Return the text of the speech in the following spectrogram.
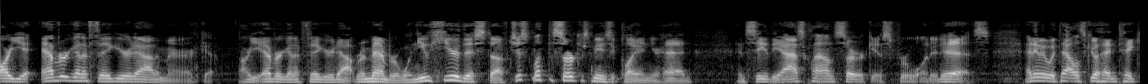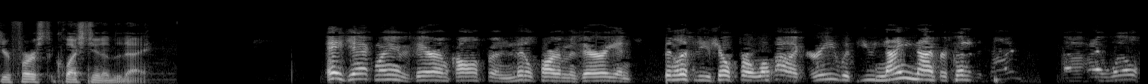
Are you ever going to figure it out, America? Are you ever going to figure it out? Remember, when you hear this stuff, just let the circus music play in your head and see the Ass Clown Circus for what it is. Anyway, with that, let's go ahead and take your first question of the day. Hey, Jack. My name is Darren. I'm calling from the middle part of Missouri and been listening to your show for a while. I agree with you 99% of the time. Uh, I will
